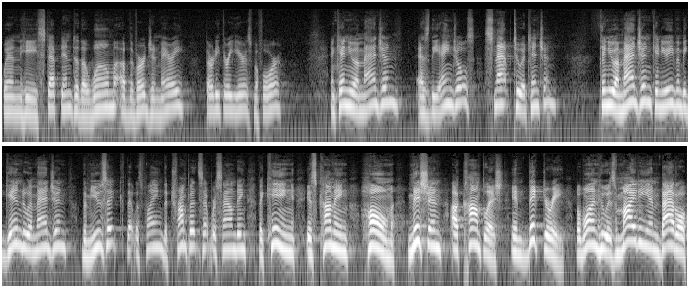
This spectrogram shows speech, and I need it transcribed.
when he stepped into the womb of the Virgin Mary 33 years before? And can you imagine as the angels snap to attention? Can you imagine? Can you even begin to imagine the music that was playing, the trumpets that were sounding? The king is coming home. Mission accomplished in victory. The one who is mighty in battle,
